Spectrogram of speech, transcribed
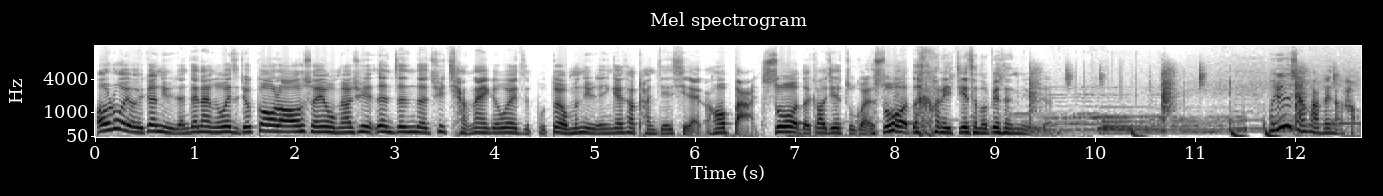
哦。如果有一个女人在那个位置就够喽，所以我们要去认真的去抢那一个位置，不对，我们女人应该是要团结起来，然后把所有的高阶主管、所有的管理阶层都变成女人。我觉得想法非常好，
